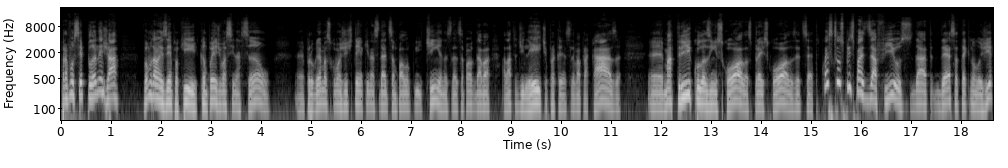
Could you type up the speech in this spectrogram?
para você planejar. Vamos dar um exemplo aqui: campanha de vacinação, é, programas como a gente tem aqui na cidade de São Paulo e tinha na cidade de São Paulo que dava a lata de leite para a criança levar para casa, é, matrículas em escolas, pré-escolas, etc. Quais são os principais desafios da, dessa tecnologia?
